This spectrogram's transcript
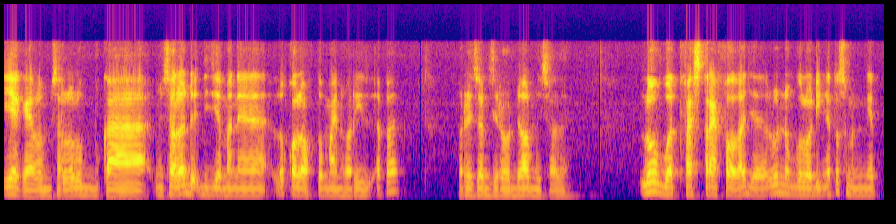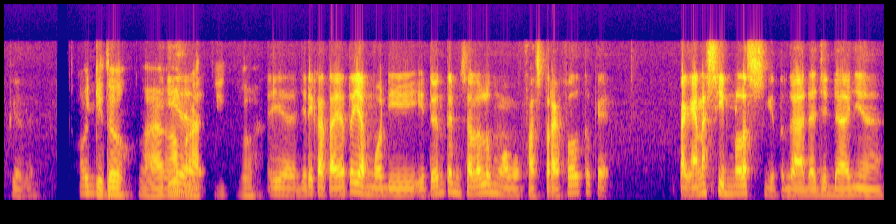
Iya kayak lo misalnya lu buka misalnya di, di zamannya lu kalau waktu main Horizon apa Horizon Zero Dawn misalnya. Lu buat fast travel aja, lu nunggu loadingnya tuh semenit gitu. Oh gitu, nggak Iya. merhatiin gua. Iya, jadi katanya tuh yang mau di itu tuh misalnya lu mau fast travel tuh kayak pengennya seamless gitu, nggak ada jedanya.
